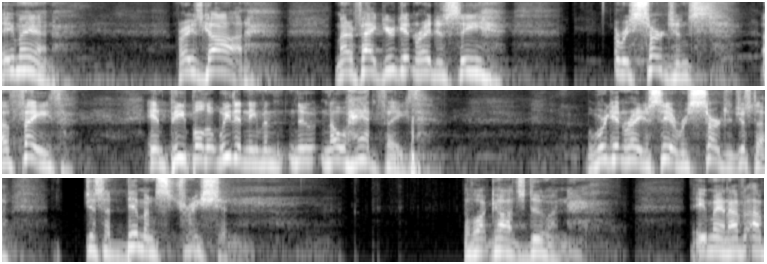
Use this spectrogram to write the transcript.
Amen. Praise God. Matter of fact, you're getting ready to see a resurgence of faith in people that we didn't even knew, know had faith. But we're getting ready to see a resurgence, just a, just a demonstration of what God's doing. Amen. I've, I've,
